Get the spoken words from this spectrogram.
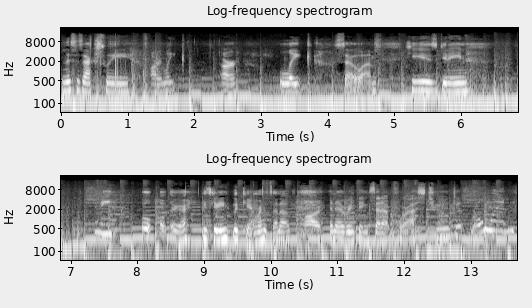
and this is actually our lake. Our lake. So um, he's getting. Vinny. Oh, oh, there you are. He's getting the camera set up Hi. and everything set up for us to get rolling.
